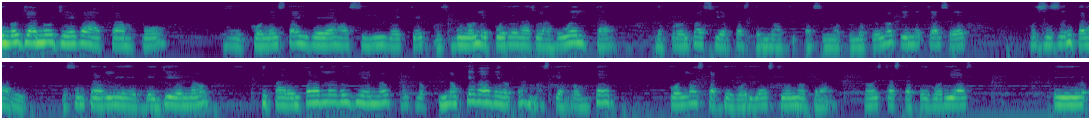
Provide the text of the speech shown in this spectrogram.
uno ya no llega a campo eh, con esta idea así de que pues uno le puede dar la vuelta de pronto a ciertas temáticas, sino que lo que uno tiene que hacer pues es entrarle, es entrarle de lleno y para entrarle de lleno pues no queda de otra más que romper con las categorías que uno trae, ¿no? Estas categorías eh,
